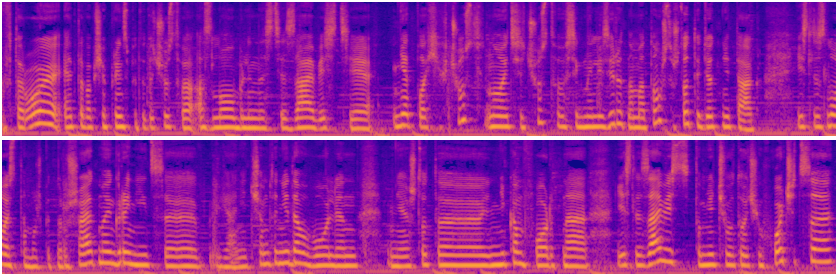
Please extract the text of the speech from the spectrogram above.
Второе — это вообще, в принципе, это чувство озлобленности, зависти. Нет плохих чувств, но эти чувства сигнализируют нам о том, что что-то идет не так. Если злость, там, может быть, нарушает мои границы, я не чем-то недоволен, мне что-то некомфортно. Если зависть, то мне чего-то очень хочется,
